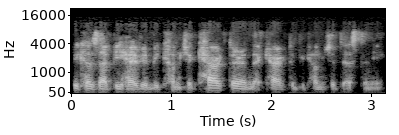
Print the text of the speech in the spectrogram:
because that behavior becomes your character and that character becomes your destiny.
